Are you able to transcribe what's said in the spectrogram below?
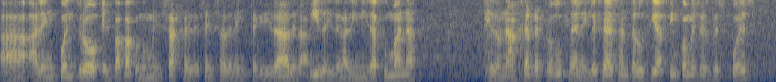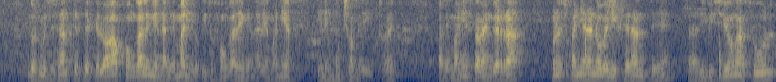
al encuentro el Papa con un mensaje de defensa de la integridad, de la vida y de la dignidad humana, que don Ángel reproduce en la iglesia de Santa Lucía cinco meses después dos meses antes de que lo haga von Galen en Alemania. Lo que hizo von Galen en Alemania tiene mucho mérito. ¿eh? Alemania estaba en guerra. Bueno, España era no beligerante. ¿eh? La división azul,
